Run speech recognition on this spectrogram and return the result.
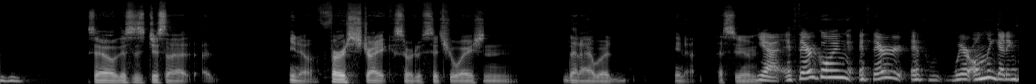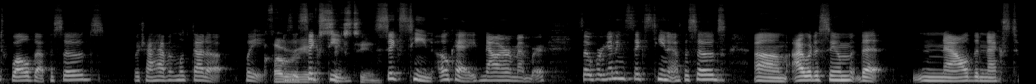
Mhm. so this is just a, a you know first strike sort of situation that I would you know assume. Yeah, if they're going, if they're, if we're only getting 12 episodes, which I haven't looked that up. Wait, is we it 16? 16. 16. Okay, now I remember. So if we're getting 16 episodes, um, I would assume that now the next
